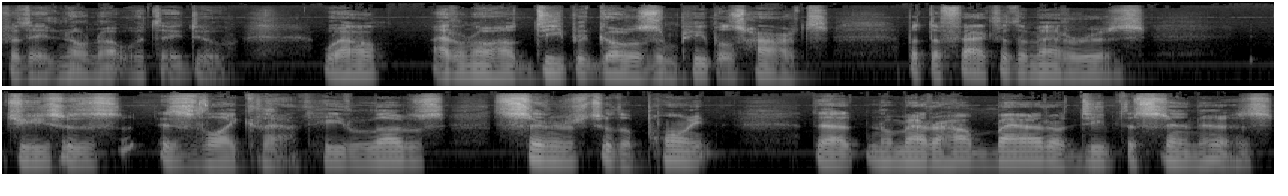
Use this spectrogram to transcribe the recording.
For they know not what they do. Well, I don't know how deep it goes in people's hearts, but the fact of the matter is, Jesus is like that. He loves sinners to the point that no matter how bad or deep the sin is,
